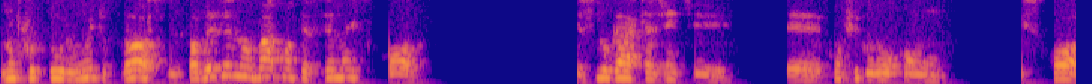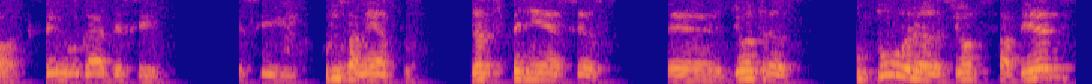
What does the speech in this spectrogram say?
num futuro muito próximo, talvez ele não vá acontecer na escola. Esse lugar que a gente é, configurou como escola, que seria o lugar desse, desse cruzamento das experiências é, de outras culturas, de outros saberes,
